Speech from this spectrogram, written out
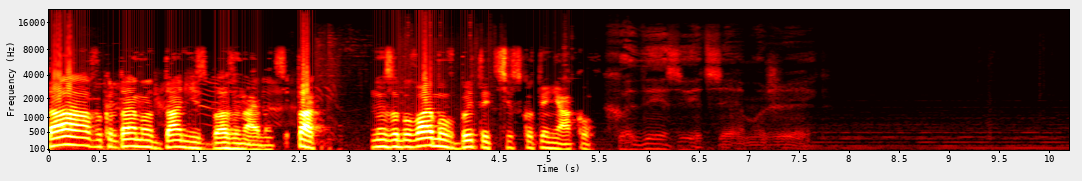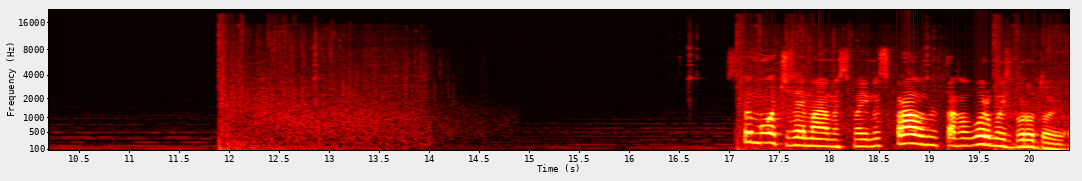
та викрадаємо дані з бази найманців. Так, не забуваємо вбити цю скотиняку. Ходи звідси, мужик. Спимо чи займаємось своїми справами та говоримо із бородою.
